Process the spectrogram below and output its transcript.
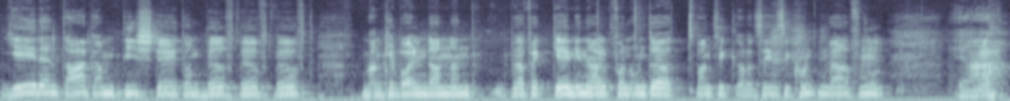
jeden Tag am Tisch steht und wirft, wirft, wirft. Manche wollen dann ein Perfect Game innerhalb von unter 20 oder 10 Sekunden werfen. Ja,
